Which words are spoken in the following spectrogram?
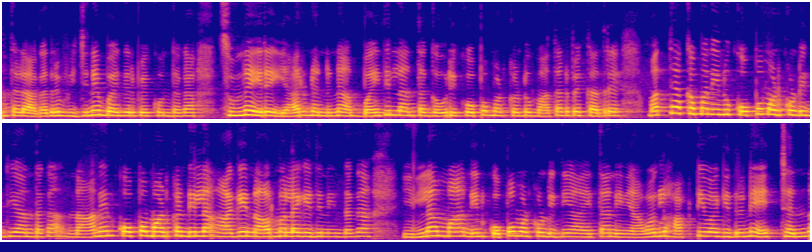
ಅಂತಾಳೆ. ಹಾಗಾದರೆ ವಿಜಯನೇ ಬೈದಿರಬೇಕು ಅಂದಾಗ ಸುಮ್ಮನೆ ಇರೇ. ಯಾರು ನನ್ನನ್ನು ಬೈದಿಲ್ಲ ಅಂತ ಗೌರಿ ಕೋಪ ಮಾಡ್ಕೊಂಡು ಮಾತಾಡಬೇಕಾದ್ರೆ, ಮತ್ತೆ ಅಕ್ಕಮ್ಮ, ನೀನು ಕೋಪ ಮಾಡ್ಕೊಂಡಿದ್ದೀಯಾ? ಅಂದಾಗ, ನಾನೇನು ಕೋಪ ಮಾಡ್ಕೊಂಡಿಲ್ಲ. ಹಾಗೆ ನಾರ್ಮಲ್ ಆಗಿದ್ದೀನಿ ಅಂದಾಗ ಇಲ್ಲಮ್ಮ ನೀನು ಕೋಪ ಮಾಡ್ಕೊಂಡಿದ್ದೀಯಾ? ಆಯಿತಾ? ನೀನು ಯಾವಾಗಲೂ ಆಕ್ಟಿವ್ ಆಗಿದ್ರೇ ಚಂದ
